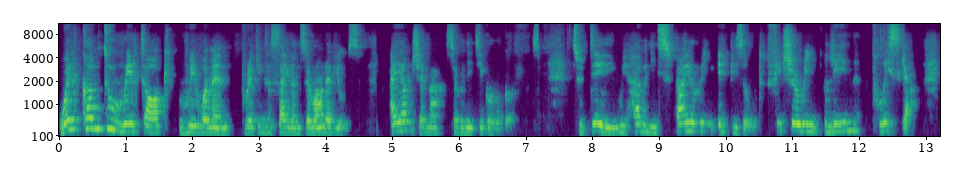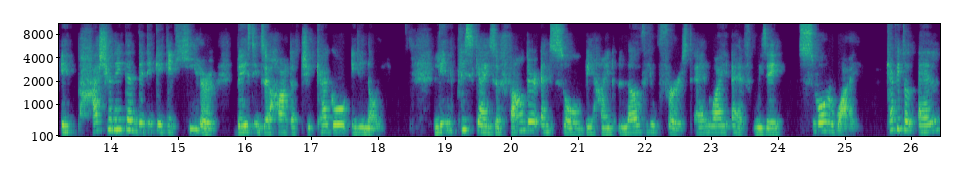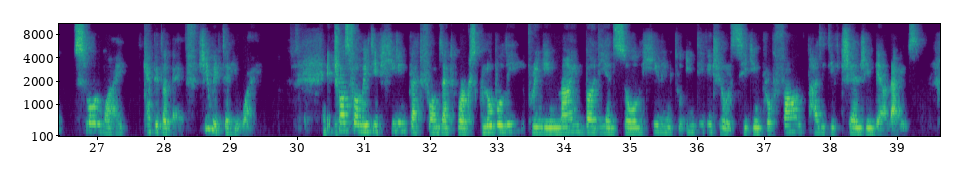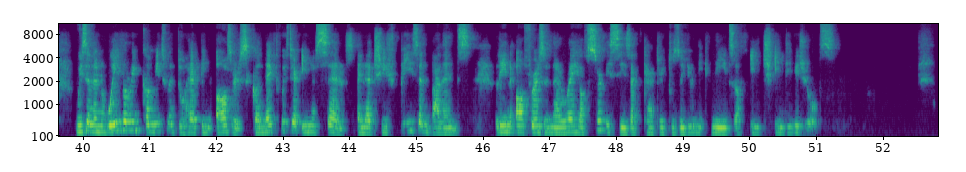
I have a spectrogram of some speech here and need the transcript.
Welcome to Real Talk, Real Women, Breaking the Silence Around Abuse. I am Gemma Serenity Gorogov. Today, we have an inspiring episode featuring Lynn Pliska, a passionate and dedicated healer based in the heart of Chicago, Illinois. Lynn Pliska is the founder and soul behind Love You First, LYF, with a small y, capital L, small y, capital F. She will tell you why a transformative healing platform that works globally, bringing mind, body, and soul healing to individuals seeking profound positive change in their lives. With an unwavering commitment to helping others connect with their inner selves and achieve peace and balance, Lynn offers an array of services that cater to the unique needs of each individuals.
